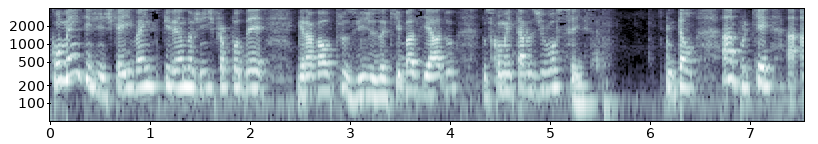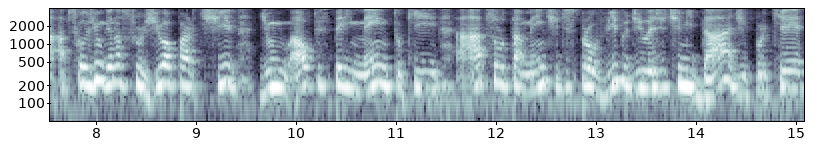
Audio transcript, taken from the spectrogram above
comentem, gente, que aí vai inspirando a gente para poder gravar outros vídeos aqui baseado nos comentários de vocês. Então, ah, porque a, a, psicologia junguiana surgiu a partir de um autoexperimento que absolutamente desprovido de legitimidade, porque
